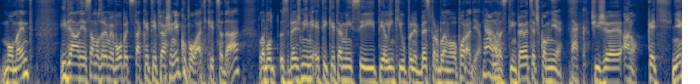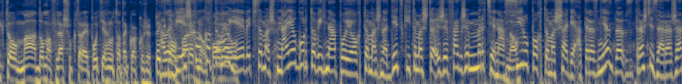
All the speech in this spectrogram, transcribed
moment. Ideálne je samozrejme vôbec také tie fľaše nekupovať, keď sa dá, lebo s bežnými etiketami si tie linky úplne bez problémov poradia. Áno. Ale s tým PVCčkom nie. Tak. Čiže áno, keď niekto má doma fľašu, ktorá je potiahnutá takou akože peknou Ale vieš, koľko toho fóliou, je? Veď to máš na jogurtových nápojoch, to máš na detských, to máš to, že fakt, že mŕte na No. sirupoch, to máš všade. A teraz mňa strašne zaraža,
